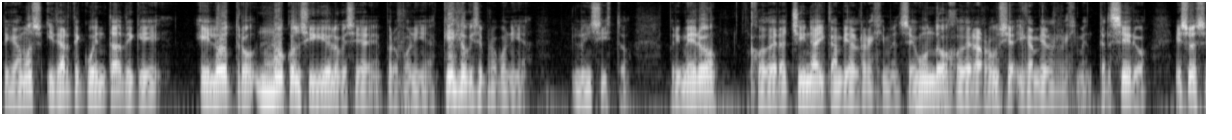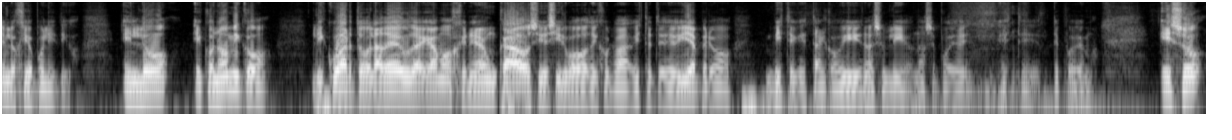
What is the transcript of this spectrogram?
digamos, y darte cuenta de que el otro no consiguió lo que se proponía. ¿Qué es lo que se proponía? Lo insisto. Primero, joder a China y cambiar el régimen. Segundo, joder a Rusia y cambiar el régimen. Tercero, eso es en lo geopolítico. En lo económico, licuar toda la deuda, digamos, generar un caos y decir, vos, disculpa, viste, te debía, pero viste que está el COVID, no es un lío, no se puede. Este, después vemos. Eso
